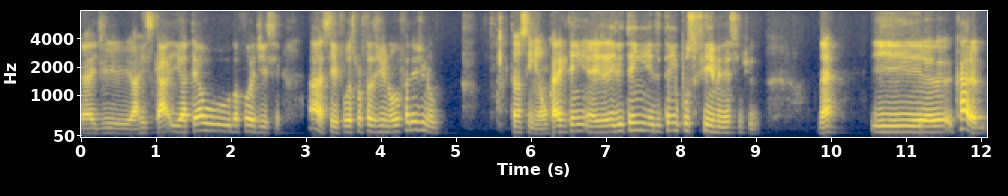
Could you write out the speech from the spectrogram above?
é, de arriscar. E até o LaFleur disse: Ah, se fosse para fazer de novo, eu faria de novo. Então, assim, é um cara que tem. É, ele tem, ele tem impulso firme nesse sentido. Né? E, cara,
